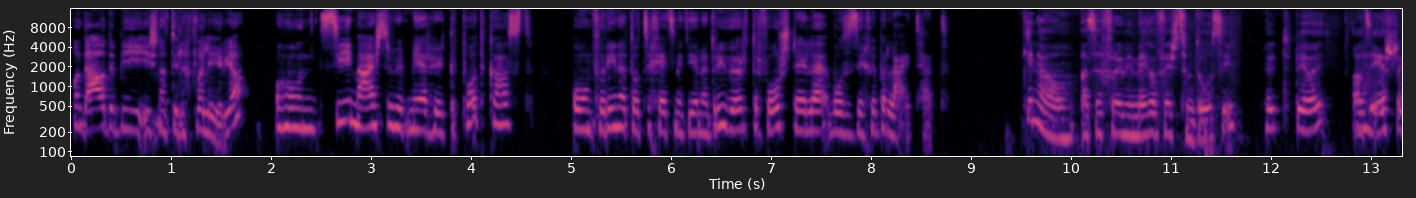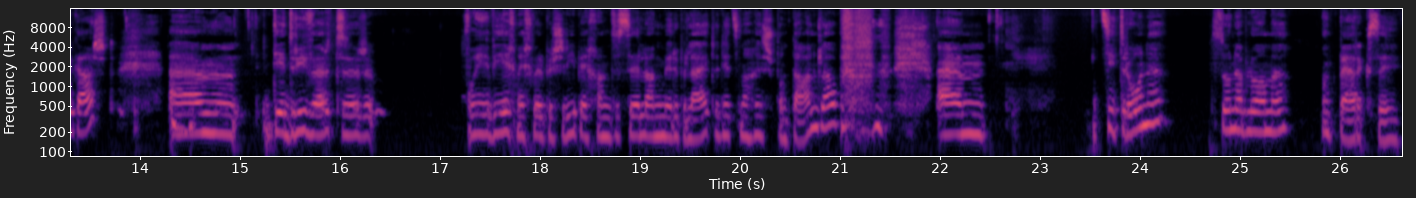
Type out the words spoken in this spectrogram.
Und auch dabei ist natürlich die Valeria. Und sie meistert mit mir heute den Podcast. Und Florina tut sich jetzt mit ihren drei Wörtern vorstellen, die sie sich überlegt hat. Genau, also ich freue mich mega fest zum da sein heute bei euch als erster Gast. Ähm, die drei Wörter, wo ich, wie ich mich will beschreiben, ich habe das sehr lange mir überlegt und jetzt mache ich es spontan, glaube ich. ähm, Zitrone, Sonnenblume und Bergsee.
